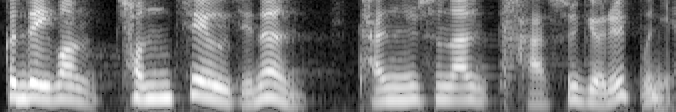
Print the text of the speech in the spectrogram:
근데 이건 전체 의지는 단순한 다수결일 뿐이야.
